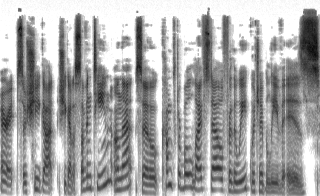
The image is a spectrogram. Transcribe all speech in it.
All right, so she got she got a 17 on that. So comfortable lifestyle for the week, which I believe is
